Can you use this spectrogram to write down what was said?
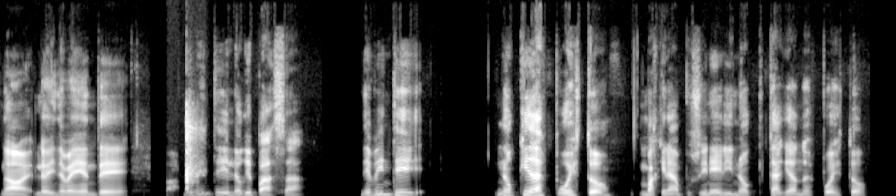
no, lo de Independiente. Independiente, lo que pasa. Independiente no queda expuesto, más que nada Pusineri, no está quedando expuesto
